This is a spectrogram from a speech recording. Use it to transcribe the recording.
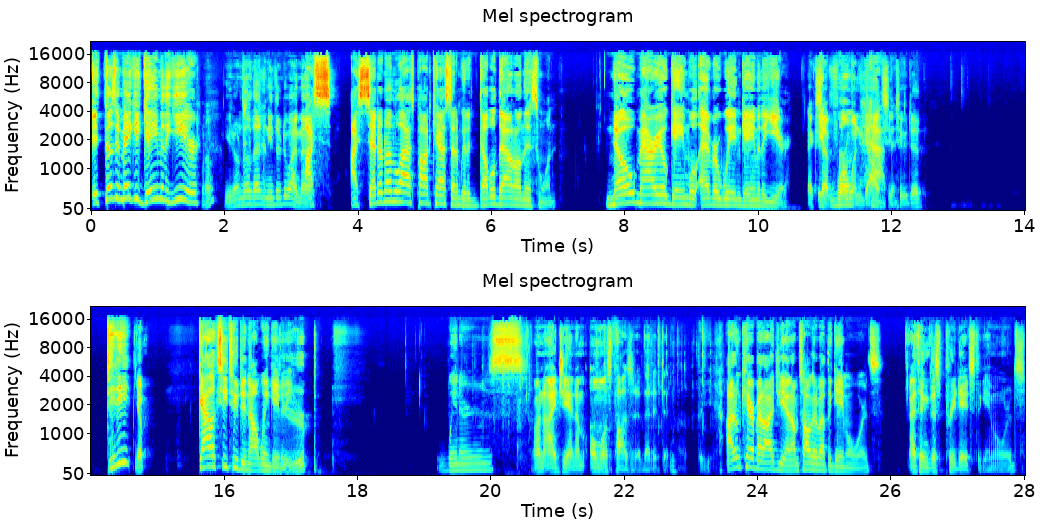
It doesn't make it game of the year. Well, you don't know that, neither do I, Matt. I, s- I said it on the last podcast, and I'm gonna double down on this one. No Mario game will ever win game of the year. Except for won't when Galaxy happen. 2 did. Did it? Yep. Galaxy Two did not win game of the year. Yep. Winners. On IGN, I'm almost positive that it did. I don't care about IGN. I'm talking about the Game Awards. I think this predates the Game Awards.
